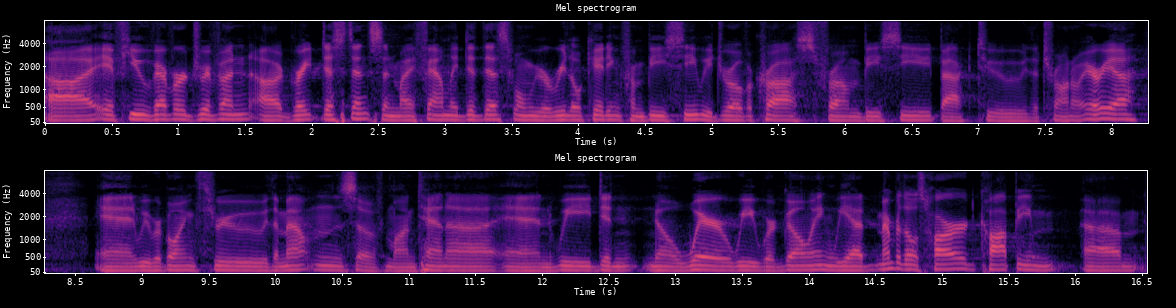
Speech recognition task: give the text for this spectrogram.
Uh, if you've ever driven a great distance, and my family did this when we were relocating from BC, we drove across from BC back to the Toronto area, and we were going through the mountains of Montana, and we didn't know where we were going. We had, remember those hard copy um,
